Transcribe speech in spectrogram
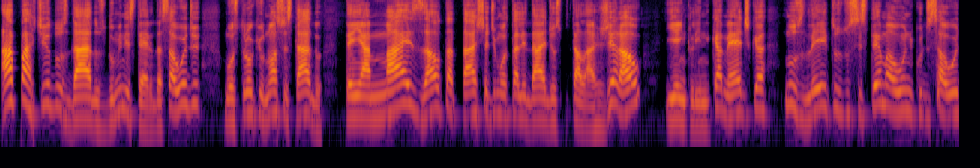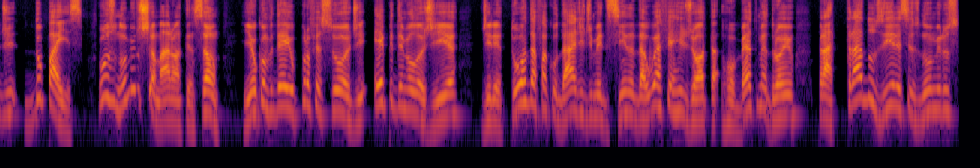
a partir dos dados do Ministério da Saúde, mostrou que o nosso estado tem a mais alta taxa de mortalidade hospitalar geral e em clínica médica nos leitos do Sistema Único de Saúde do país. Os números chamaram a atenção e eu convidei o professor de epidemiologia, diretor da Faculdade de Medicina da UFRJ, Roberto Medronho, para traduzir esses números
